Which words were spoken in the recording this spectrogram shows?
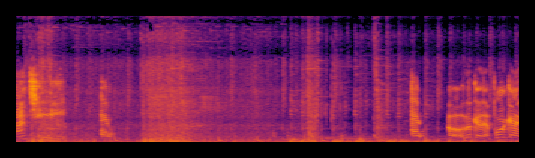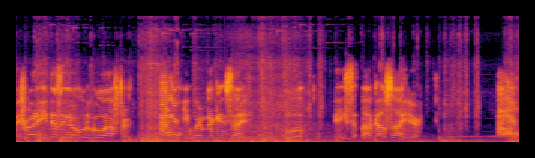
punching me. Oh. Oh, oh look at that. Poor guy! He's running. He doesn't know who to go after. Ow. He went back inside. Oop. He's back outside here. Ow.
